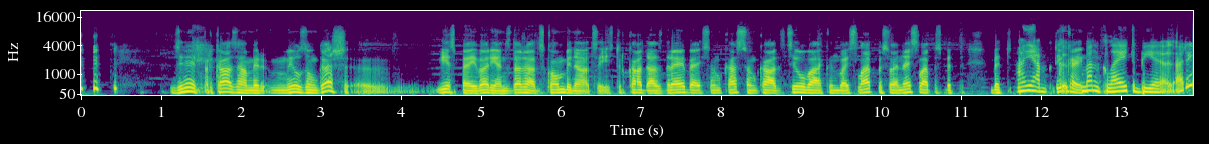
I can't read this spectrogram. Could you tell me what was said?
Ziniet, par kāzām ir milzīgs garš. uh, Iespēja variants, dažādas kombinācijas, tur kādās drēbēs, un kas un kādi cilvēki, un vai slepas vai neslepas. Bet, bet Ah, jā, Tikai- man kleita bija arī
